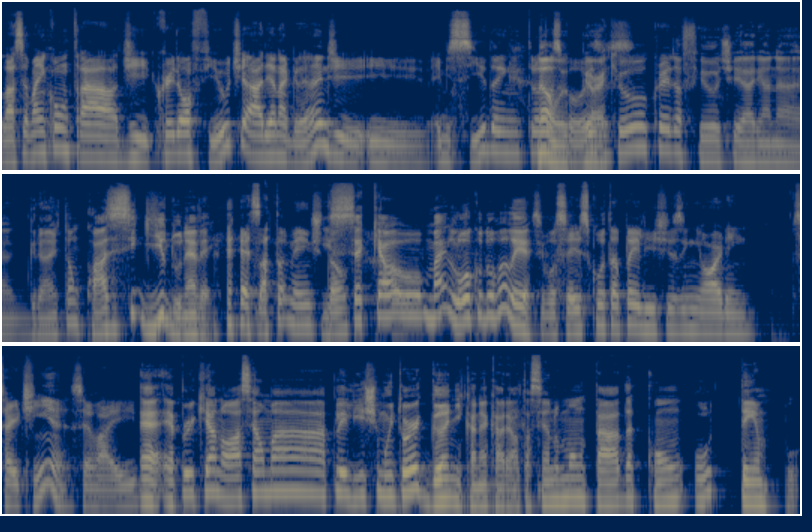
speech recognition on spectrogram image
Lá você vai encontrar de Cradle of Filth, a Ariana Grande e Emicida, entre Não, outras coisas. pior é que o Cradle of Filth e a Ariana Grande estão quase seguido, né, velho? Exatamente. Então, Isso é que é o mais louco do rolê. se você escuta playlists em ordem certinha, você vai... É, é porque a nossa é uma playlist muito orgânica, né, cara? Ela tá sendo montada com o tempo.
